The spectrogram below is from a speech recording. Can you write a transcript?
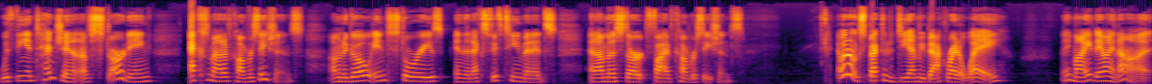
with the intention of starting X amount of conversations. I'm going to go into stories in the next 15 minutes and I'm going to start five conversations. Now, I don't expect them to DM me back right away. They might, they might not.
